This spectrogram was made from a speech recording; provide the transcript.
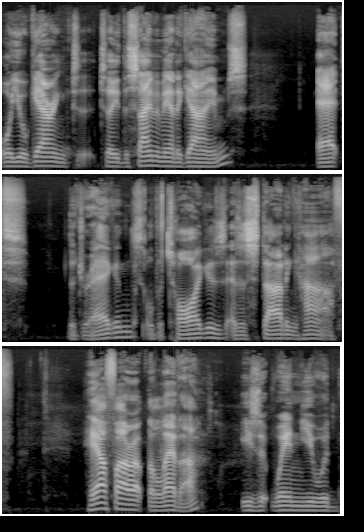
or you're guaranteed to the same amount of games at the Dragons or the Tigers as a starting half how far up the ladder is it when you would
